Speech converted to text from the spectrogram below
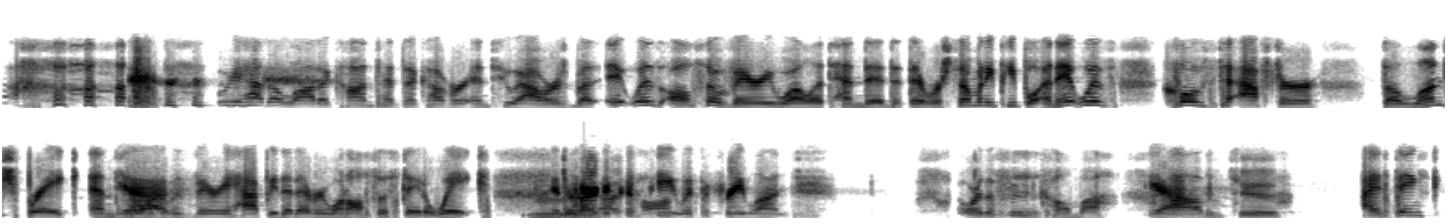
we had a lot of content to cover in two hours, but it was also very well attended. There were so many people, and it was close to after the lunch break, and yeah. so I was very happy that everyone also stayed awake. Mm. It's hard to compete talk. with the free lunch or the food coma. Yeah, um, too. I think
